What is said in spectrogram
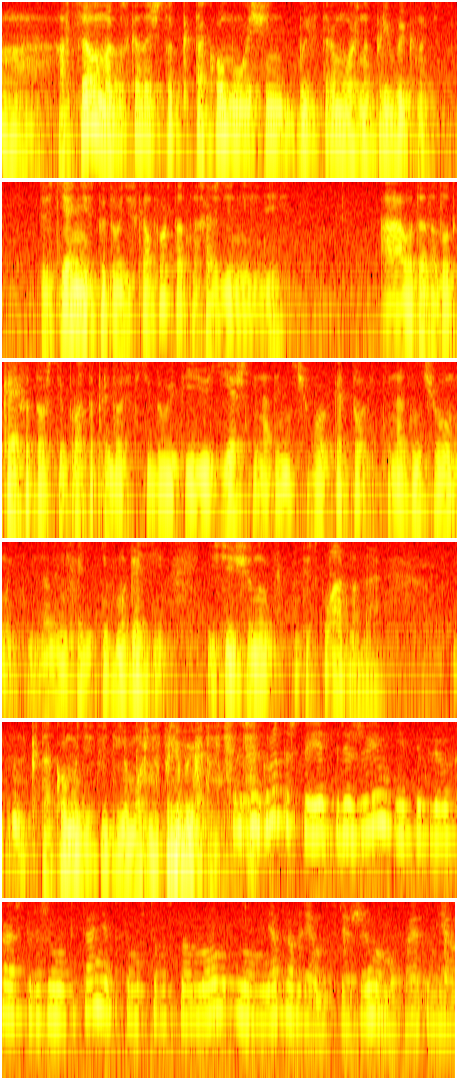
А а в целом могу сказать, что к такому очень быстро можно привыкнуть. То есть я не испытываю дискомфорта от нахождения здесь. А вот этот вот кайф от того, что тебе просто приносят еду, и ты ее ешь, не надо ничего готовить, не надо ничего мыть, не надо не ходить ни в магазин. И все еще, ну, бесплатно, да. К такому действительно можно привыкнуть. Очень круто, что есть режим, и ты привыкаешь к режиму питания, потому что в основном, ну, у меня проблемы с режимом, и поэтому я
